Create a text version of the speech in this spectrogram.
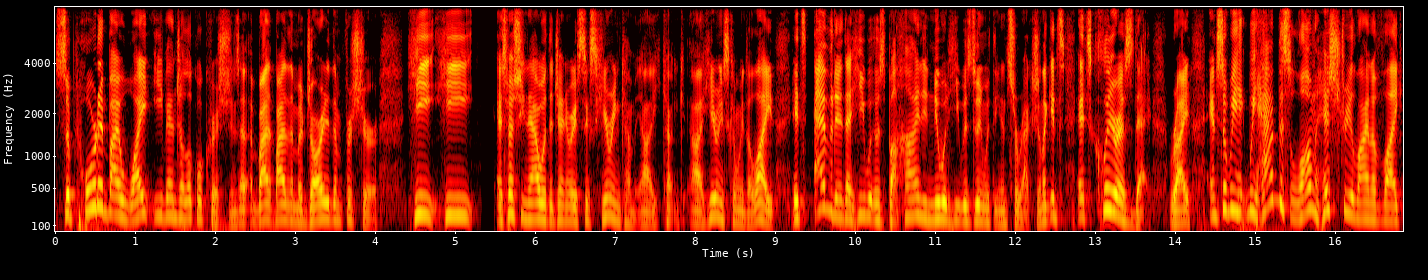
supported by white evangelical Christians, uh, by, by the majority of them for sure. He he especially now with the January 6th hearing coming, uh, uh, hearings coming to light, it's evident that he was behind and knew what he was doing with the insurrection. Like it's it's clear as day, right? And so we we have this long history line of like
